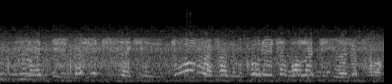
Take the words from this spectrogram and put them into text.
75-38 doğru efendim konuyu toparlayıp bilgi vereceğim tamam.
